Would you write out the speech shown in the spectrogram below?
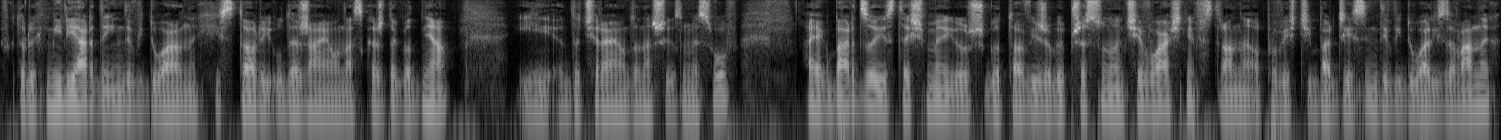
w których miliardy indywidualnych historii uderzają nas każdego dnia i docierają do naszych zmysłów, a jak bardzo jesteśmy już gotowi, żeby przesunąć się właśnie w stronę opowieści bardziej zindywidualizowanych,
